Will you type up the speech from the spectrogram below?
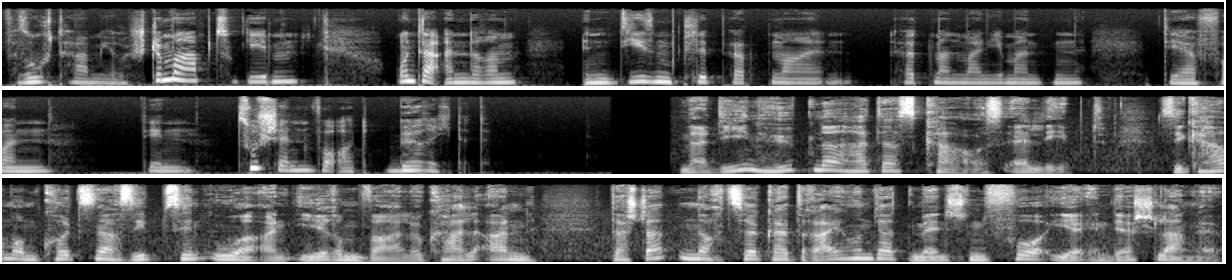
versucht haben, ihre Stimme abzugeben. Unter anderem in diesem Clip hört man, hört man mal jemanden, der von den Zuständen vor Ort berichtet. Nadine Hübner hat das Chaos erlebt. Sie kam um kurz nach 17 Uhr an ihrem Wahllokal an. Da standen noch ca. 300 Menschen vor ihr in der Schlange.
